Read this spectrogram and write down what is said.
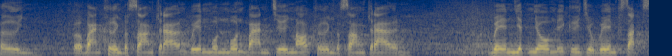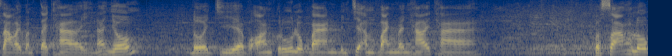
ឃើញបើបានឃើញប្រសងច្រើនវេនមុនមុនបានអញ្ជើញមកឃើញប្រសងច្រើនវេនញាតិញោមនេះគឺជាវេនខ្សត់ខ្សោយបន្តិចហើយណាញោមដូចជាព្រះអង្គគ្រូលោកបាន បញ្ជាក់អំបញ្ញមិញហើយថា ប្រសង់លោក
